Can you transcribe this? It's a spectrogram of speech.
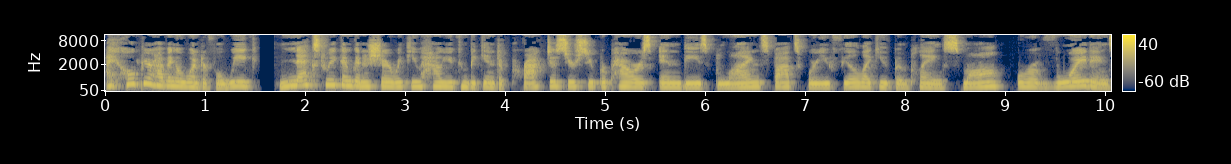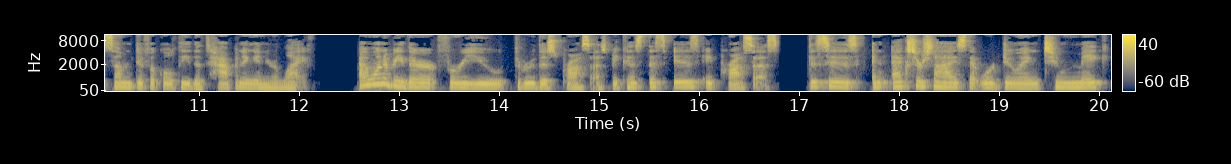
I hope you're having a wonderful week. Next week, I'm going to share with you how you can begin to practice your superpowers in these blind spots where you feel like you've been playing small or avoiding some difficulty that's happening in your life. I want to be there for you through this process because this is a process. This is an exercise that we're doing to make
